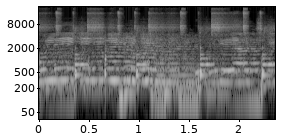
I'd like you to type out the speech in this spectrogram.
ভুলে ডুবে আছে।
